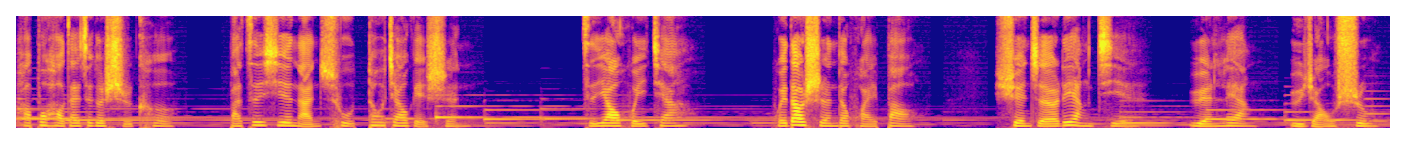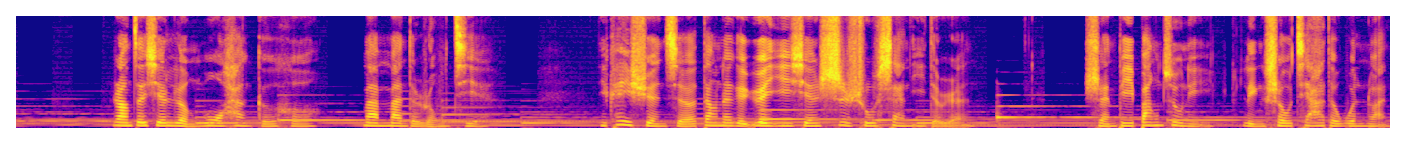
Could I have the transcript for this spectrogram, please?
好不好？在这个时刻，把这些难处都交给神，只要回家。回到神的怀抱，选择谅解、原谅与饶恕，让这些冷漠和隔阂慢慢的溶解。你可以选择当那个愿意先试出善意的人，神必帮助你领受家的温暖。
